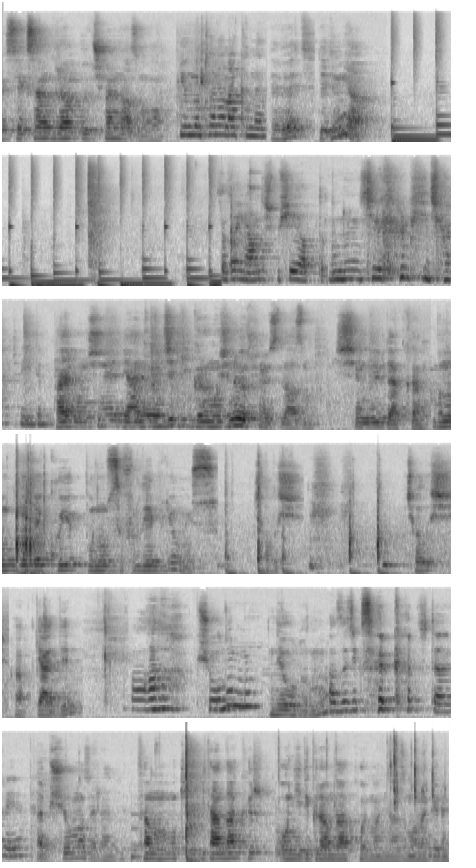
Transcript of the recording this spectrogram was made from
Ee, 80 gram ölçmen lazım ama. Yumurtanın akını. Evet dedim ya. Zaten yanlış bir şey yaptım. Bunun içine kırmayacak mıydım? Hayır onun içine yani önce bir gramajını ölçmemiz lazım. Şimdi bir dakika. Bunu böyle koyup bunu sıfırlayabiliyor muyuz? Çalış. Çalış. Ha geldi. Aa, bir şey olur mu? Ne olur mu? Azıcık sarı kaçtı araya. Ha bir şey olmaz herhalde. Tamam okey bir tane daha kır. 17 gram daha koyman lazım ona göre.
